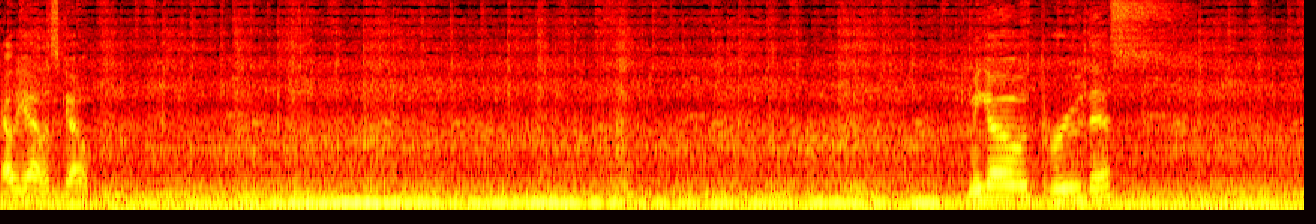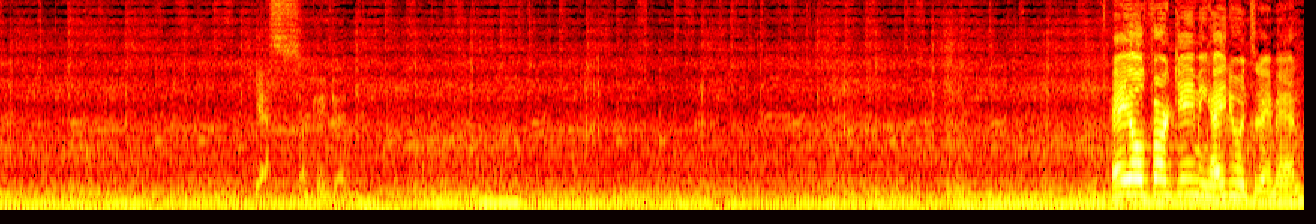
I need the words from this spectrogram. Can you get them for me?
Hell yeah, let's go. Can we go through this? Yes, okay, good. Hey, Old Fart Gaming, how you doing today, man?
